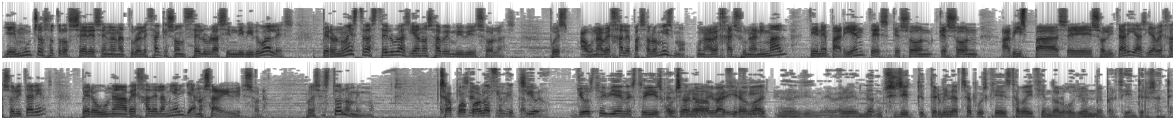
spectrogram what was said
y hay muchos otros seres en la naturaleza que son células individuales, pero nuestras células ya no saben vivir solas. Pues a una abeja le pasa lo mismo. Una abeja es un animal, tiene parientes que son, que son avispas eh, solitarias y abejas solitarias, pero una abeja de la miel ya no sabe vivir sola. Pues es lo mismo. Chapo Paula, ¿qué tal? Yo, yo, estoy bien, estoy escuchando a, a, a. No, sí, sí, te termina Chapo, es que estaba diciendo algo yo, me parecía interesante.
